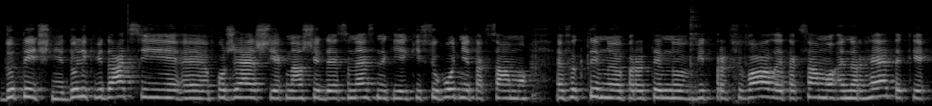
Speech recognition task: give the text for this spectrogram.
дотичні до ліквідації пожеж, як наші ДСНСники, які сьогодні так само ефективно і оперативно відпрацювали, так само енергетики.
